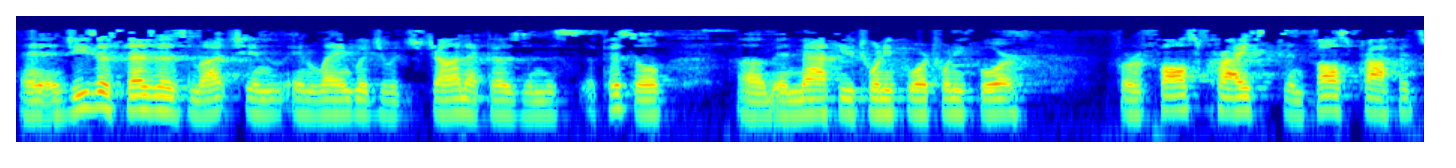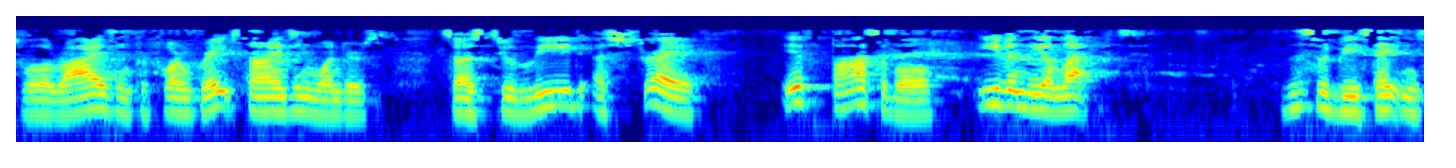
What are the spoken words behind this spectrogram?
And Jesus says as much in, in language which John echoes in this epistle um, in Matthew 24, 24. For false Christs and false prophets will arise and perform great signs and wonders so as to lead astray, if possible, even the elect. This would be Satan's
